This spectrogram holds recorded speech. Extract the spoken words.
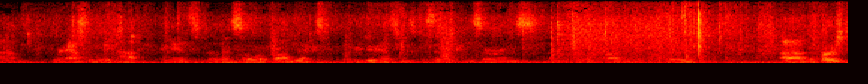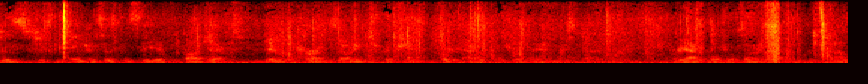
Um, We're absolutely not against uh, solar projects, but we do have some specific concerns uh. Uh, The first is just the inconsistency of the project, given the current zoning description for the agricultural land use category, or the agricultural zoning category. I'm,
